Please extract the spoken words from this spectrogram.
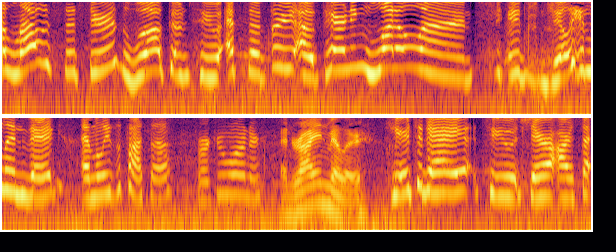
Hello, sisters. Welcome to episode three of Parenting 101. It's Jillian Lindvig, Emily Zapata. Parker Warner. and Ryan Miller. here today to share our se-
